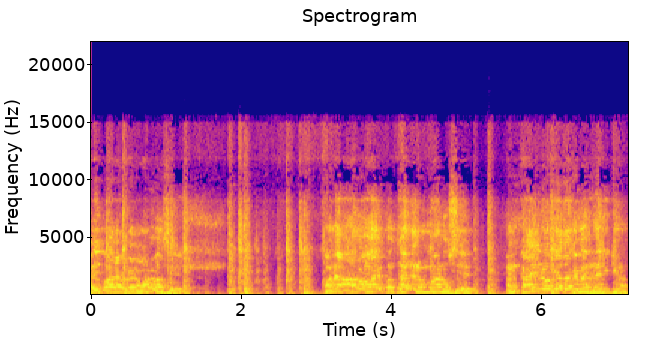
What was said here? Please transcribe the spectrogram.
ઘડીક વાર આપણે રમાડવા છે. અને હારો હારે બધાને રમવાનું છે. અને કાલ નો કહેતા કે મેં રહી ગયા.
